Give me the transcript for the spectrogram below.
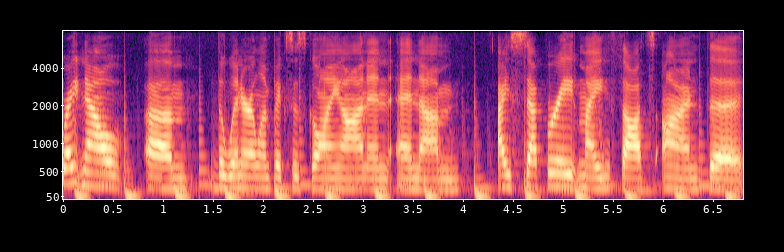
Right now, um, the Winter Olympics is going on, and, and um, I separate my thoughts on the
